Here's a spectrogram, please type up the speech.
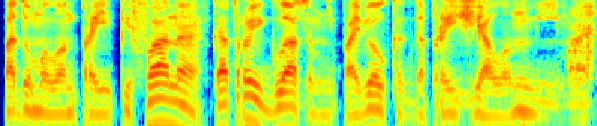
подумал он про Епифана, который глазом не повел, когда проезжал он мимо.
